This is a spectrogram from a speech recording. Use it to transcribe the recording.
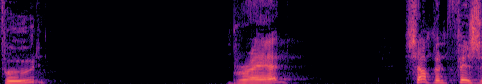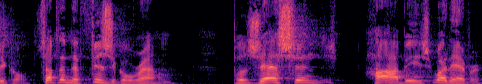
Food? Bread? Something physical, something in the physical realm. Possessions, hobbies, whatever.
